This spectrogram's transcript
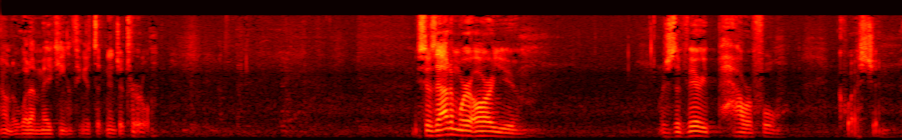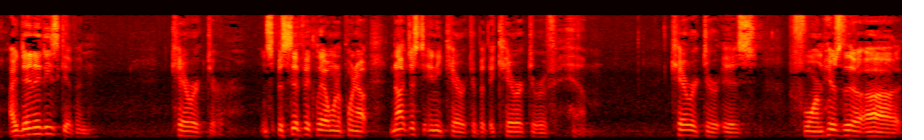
I don't know what I'm making. I think it's a Ninja Turtle. He says, Adam, where are you? Which is a very powerful question. Identity is given, character. And specifically, I want to point out not just any character, but the character of Him. Character is formed. Here's the uh,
